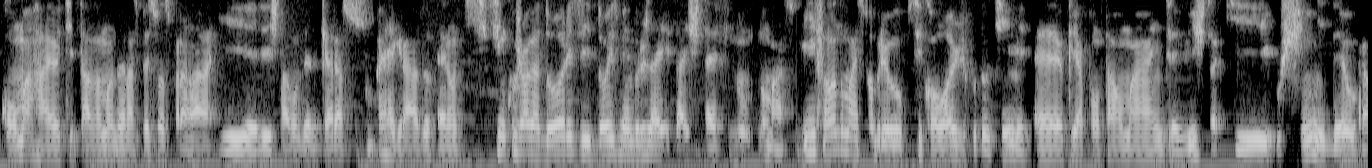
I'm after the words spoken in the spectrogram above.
como a Riot estava mandando as pessoas para lá e eles estavam dizendo que era super regrado. Eram cinco jogadores e dois membros da, da staff no, no máximo. E falando mais sobre o psicológico do time, é, eu queria apontar uma entrevista que o Shine deu para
